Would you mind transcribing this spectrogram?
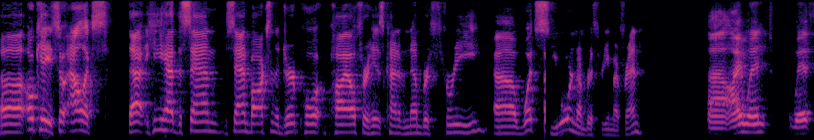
Uh, okay, so Alex, that he had the sand sandbox and the dirt po- pile for his kind of number three. Uh, what's your number three, my friend? Uh, I went with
